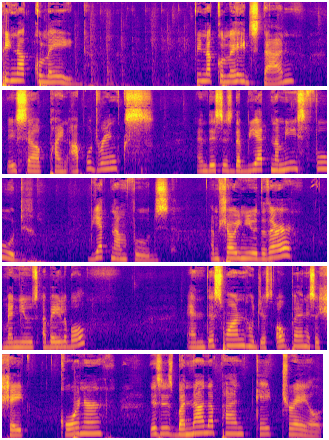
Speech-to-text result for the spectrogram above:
Pinaculade. Pinaculade stand. They sell pineapple drinks. And this is the Vietnamese food. Vietnam foods. I'm showing you the their menus available. And this one who just opened is a shake corner. This is banana pancake trail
